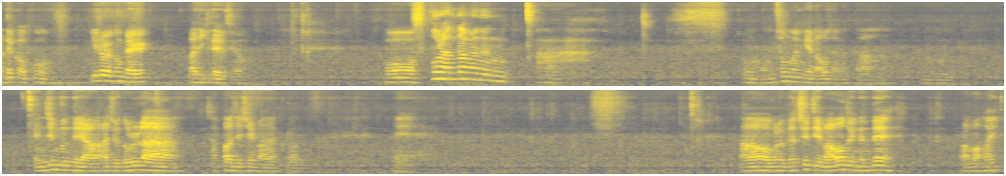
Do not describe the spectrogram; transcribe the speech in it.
안 될 것 같고 1월 컴백 많이 기대해 주세요. 뭐 스포를 한다면은 아, 좀 엄청난 게 나오지 않을까. 음, 엔진 분들이 아주 놀라 자빠지실 만한 그런 예. 아 그리고 며칠 뒤에 마마도 있는데 마마 화이팅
